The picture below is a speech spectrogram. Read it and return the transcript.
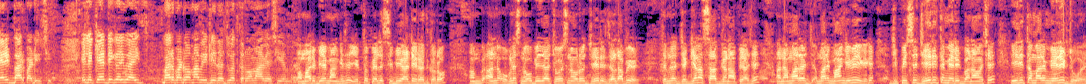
મેરિટ બહાર પાડ્યું છે. એટલે કેટેગરી વાઇઝ બહાર પાડવામાં આવે એટલી રજૂઆત કરવામાં આવ્યા છે અમે. અમારી બે માંગે છે એક તો પહેલે સીબીઆરટી રદ કરો અને ઓગણીસ નવ બે હજાર ચોવીસના રોજ જે રિઝલ્ટ આપ્યું હોય તેમને જગ્યાના સાત ગણા આપ્યા છે. અને અમારે અમારી માંગ એવી છે કે જીપીસી જે રીતે મેરિટ બનાવે છે, એ રીતે અમારે મેરિટ જોવે.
